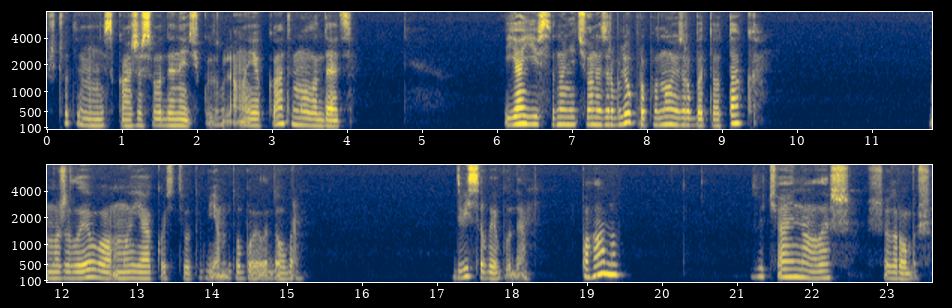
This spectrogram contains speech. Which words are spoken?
Що ти мені скажеш в одиничку згуляла? Яка ти молодець? Я їй все одно нічого не зроблю, пропоную зробити отак. Можливо, ми якось цю доб'ємо, добили добре. Дві сови буде. Погано, звичайно, але ж що зробиш?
